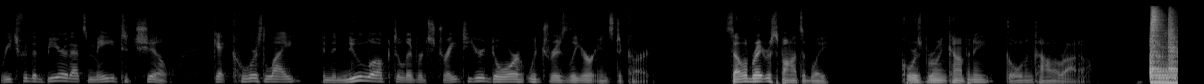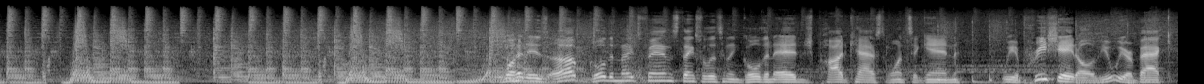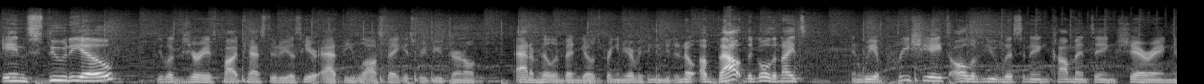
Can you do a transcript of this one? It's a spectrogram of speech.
reach for the beer that's made to chill. Get Coors Light in the new look delivered straight to your door with Drizly or Instacart. Celebrate responsibly. Coors Brewing Company, Golden, Colorado. What is up, Golden Knights fans? Thanks for listening Golden Edge podcast once again. We appreciate all of you. We are back in studio, the luxurious podcast studios here at the Las Vegas Review Journal. Adam Hill and Ben Gotz bringing you everything you need to know about the Golden Knights. And we appreciate all of you listening, commenting, sharing,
